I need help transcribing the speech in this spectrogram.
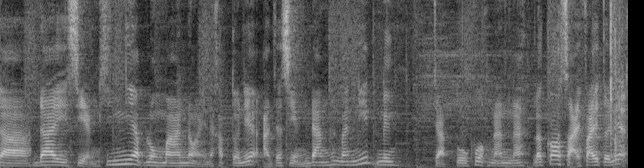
จะได้เสียงที่เงียบลงมาหน่อยนะครับ ตัวนี้อาจจะเสียงดังขึ้นมานิดนึง จากตัวพวกนั้นนะ แล้วก็สายไฟตัวเนี้ย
